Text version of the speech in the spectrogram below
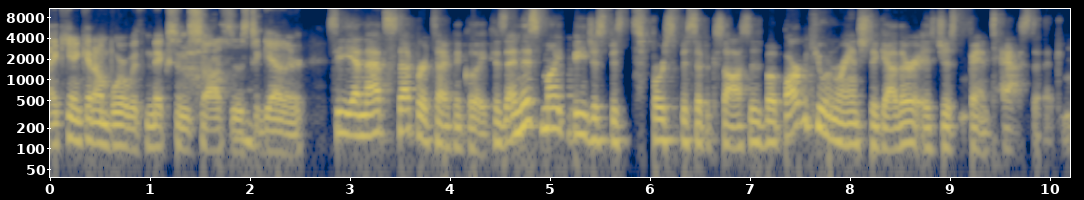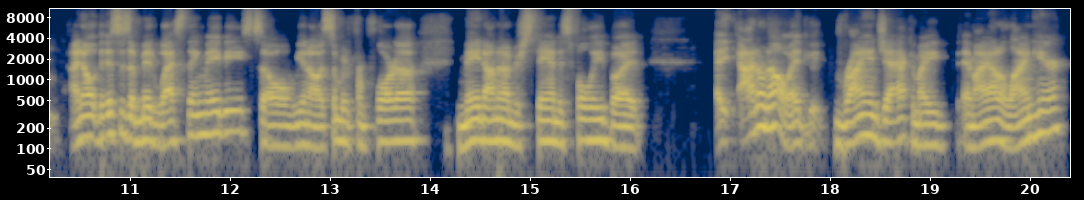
I can't get on board with mixing sauces together. See, and that's separate technically, because and this might be just for specific sauces, but barbecue and ranch together is just fantastic. Mm. I know this is a Midwest thing, maybe. So, you know, as somebody from Florida may not understand as fully, but I, I don't know. It, Ryan Jack, am I am I out of line here?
